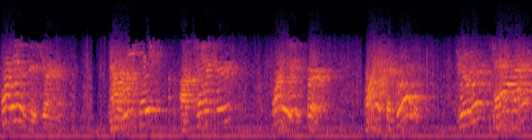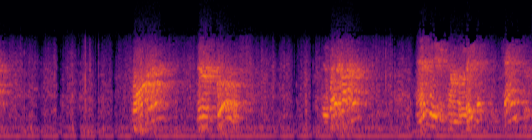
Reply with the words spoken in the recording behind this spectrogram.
What is this germ? Now we take a cancer. What is it first? Why, it's a growth. Tumor, cataract, scorner, there's growth. Is that right? And they become malignant and cancer.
